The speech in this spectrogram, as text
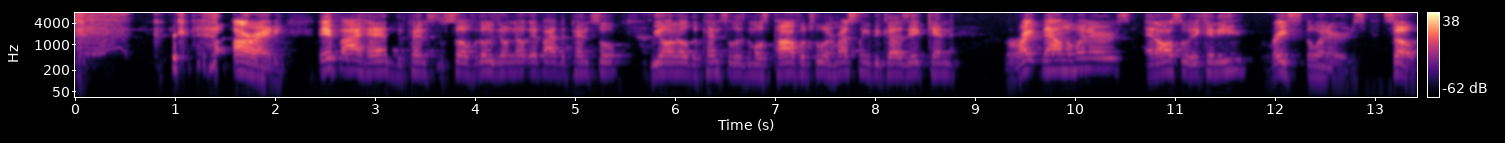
All righty. If I had the pencil, so for those who don't know, if I had the pencil, we all know the pencil is the most powerful tool in wrestling because it can write down the winners and also it can erase the winners. So,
